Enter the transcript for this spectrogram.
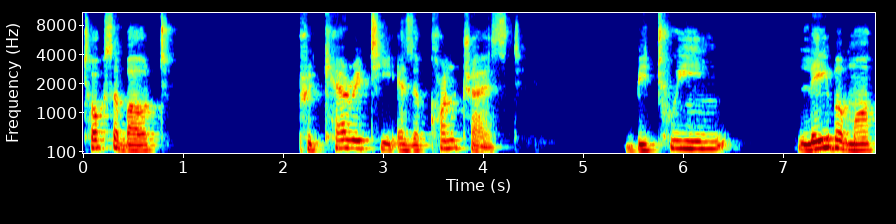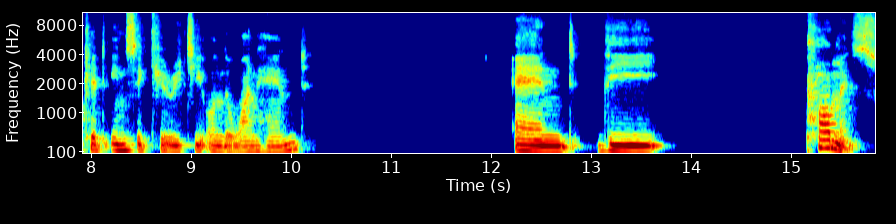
talks about precarity as a contrast between labor market insecurity on the one hand and the promise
